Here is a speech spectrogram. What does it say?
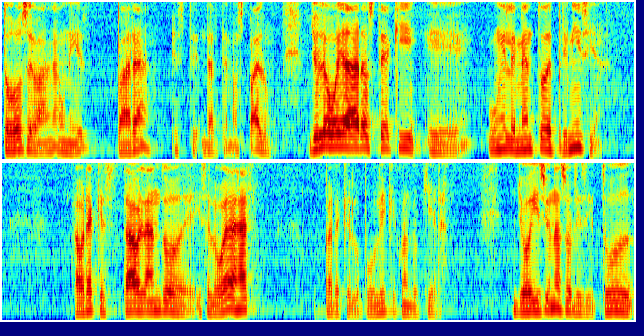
todos se van a unir para este, darte más palo. Yo le voy a dar a usted aquí eh, un elemento de primicia. Ahora que está hablando, de, y se lo voy a dejar para que lo publique cuando quiera. Yo hice una solicitud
